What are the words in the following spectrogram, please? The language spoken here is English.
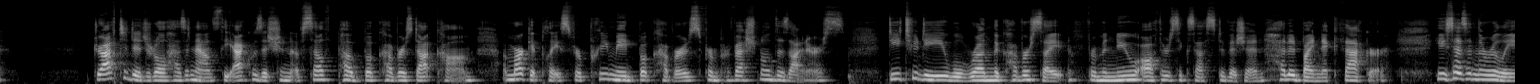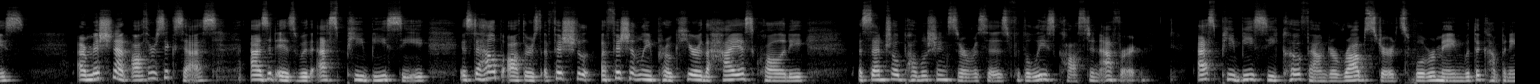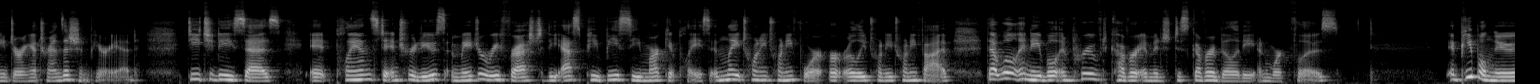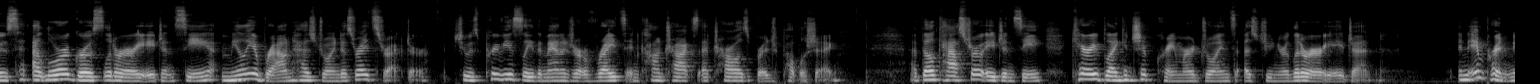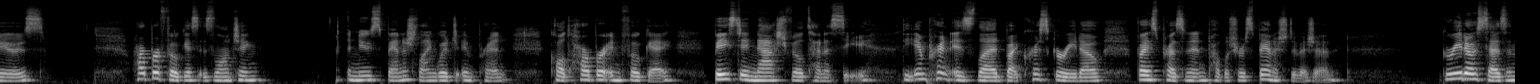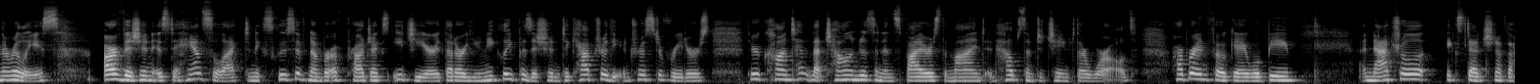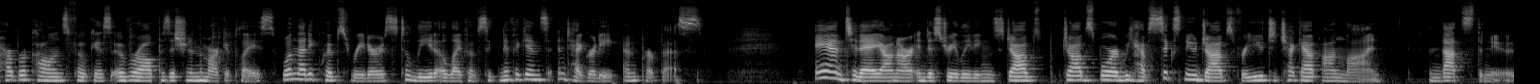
Draft2Digital has announced the acquisition of selfpubbookcovers.com, a marketplace for pre made book covers from professional designers. D2D will run the cover site from a new author success division headed by Nick Thacker. He says in the release, our mission at Author Success, as it is with SPBC, is to help authors effic- efficiently procure the highest quality essential publishing services for the least cost and effort. SPBC co founder Rob Sturts will remain with the company during a transition period. D2D says it plans to introduce a major refresh to the SPBC marketplace in late 2024 or early 2025 that will enable improved cover image discoverability and workflows. In People News, at Laura Gross Literary Agency, Amelia Brown has joined as rights director. She was previously the manager of rights and contracts at Charlesbridge Publishing. At Belcastro Agency, Carrie Blankenship Kramer joins as junior literary agent. In imprint news, Harper Focus is launching a new Spanish language imprint called Harper Enfoque, based in Nashville, Tennessee. The imprint is led by Chris Garrido, Vice President and Publisher Spanish Division. Garrido says in the release Our vision is to hand select an exclusive number of projects each year that are uniquely positioned to capture the interest of readers through content that challenges and inspires the mind and helps them to change their world. Harper Enfoque will be a natural extension of the HarperCollins Focus overall position in the marketplace, one that equips readers to lead a life of significance, integrity, and purpose. And today on our industry leading jobs jobs board, we have six new jobs for you to check out online. And that's the news.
